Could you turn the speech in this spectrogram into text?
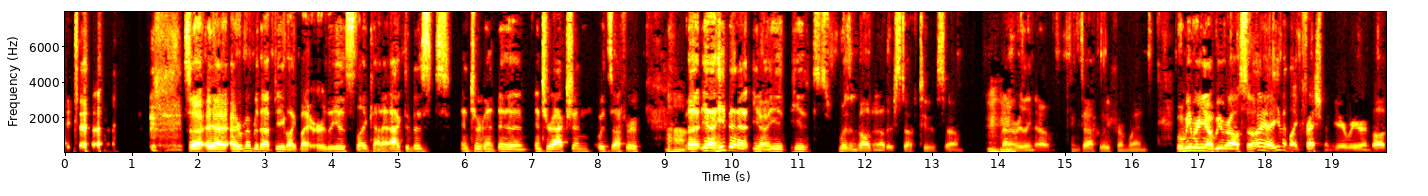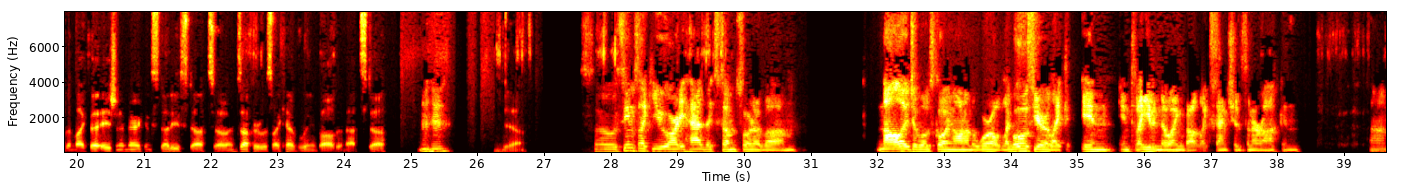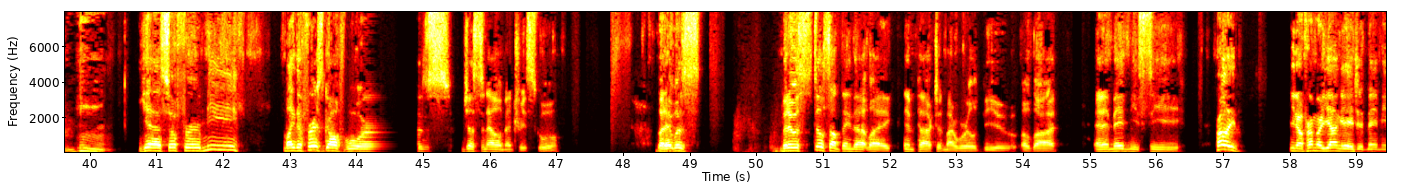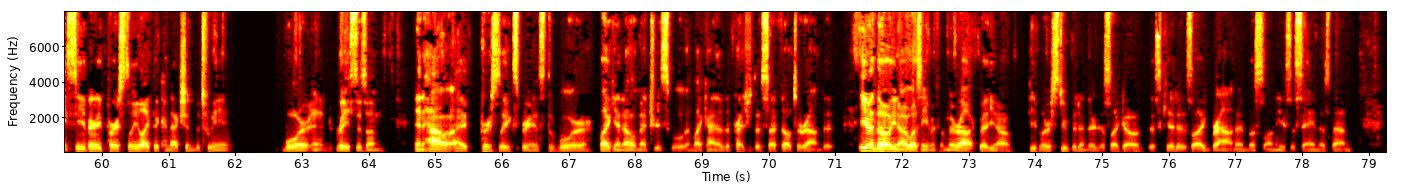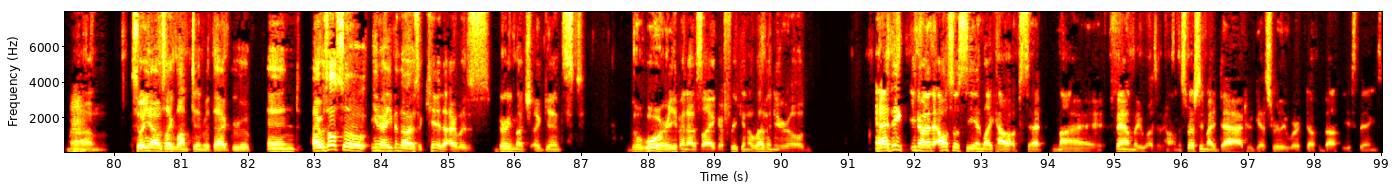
so yeah, I remember that being like my earliest like kind of activist intervent uh, interaction with Zuffer. Uh-huh. But yeah, he'd been at you know he he was involved in other stuff too. So I Mhm. don't really know exactly from when. But we were, you know, we were also, oh yeah, even like freshman year, we were involved in like the Asian American studies stuff. So and Zuffer was like heavily involved in that stuff. Mm-hmm. Yeah. So it seems like you already had like some sort of um, knowledge of what was going on in the world. Like, what was your like in into like even knowing about like sanctions in Iraq and um, Hmm. Yeah, so for me, like the first Gulf War was just an elementary school. But it was but it was still something that like impacted my worldview a lot. And it made me see probably you know, from a young age it made me see very personally like the connection between war and racism and how I personally experienced the war, like in elementary school, and like kind of the prejudice I felt around it. Even though you know I wasn't even from Iraq, but you know people are stupid and they're just like, oh, this kid is like brown and Muslim, he's the same as them. mm, Um, so you know I was like lumped in with that group, and I was also you know even though I was a kid, I was very much against the war, even as like a freaking eleven year old and I think you know, and also seeing like how upset my family was at home, especially my dad, who gets really worked up about these things.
